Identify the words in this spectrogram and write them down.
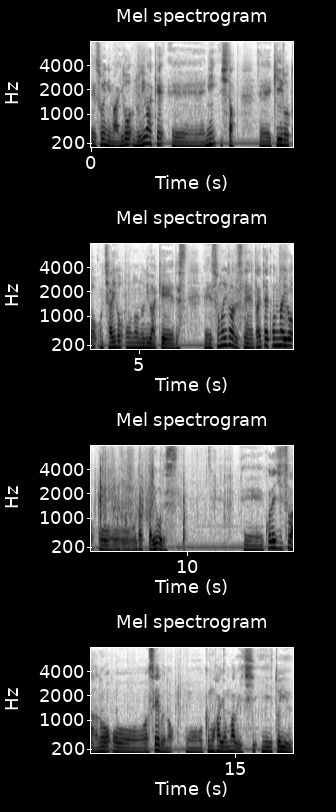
えー、そういうふうにまあ色塗り分け、えー、にした。えー、黄色と茶色の塗り分けです、え、その色はですね大体こんな色だったようです、え、これ実はあの西武の雲波401という、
